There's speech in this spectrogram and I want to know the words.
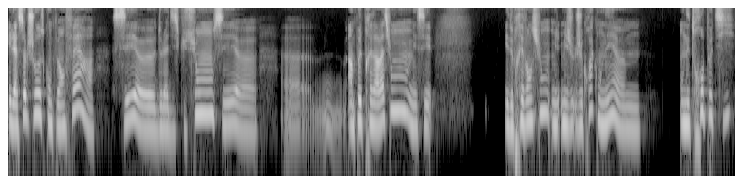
Et la seule chose qu'on peut en faire, c'est de la discussion, c'est un peu de préservation, mais c'est et de prévention. Mais, mais je, crois qu'on est, euh, on est trop petit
